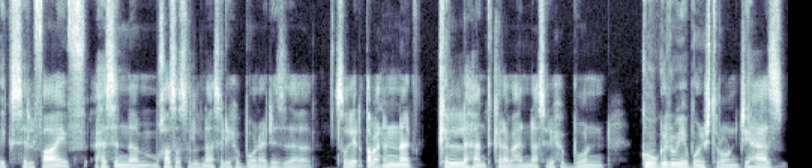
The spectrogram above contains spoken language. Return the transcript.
بيكسل 5 أحس إنه مخصص للناس اللي يحبون أجهزة صغيرة. طبعا إحنا كلها نتكلم عن الناس اللي يحبون جوجل ويبون يشترون جهاز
